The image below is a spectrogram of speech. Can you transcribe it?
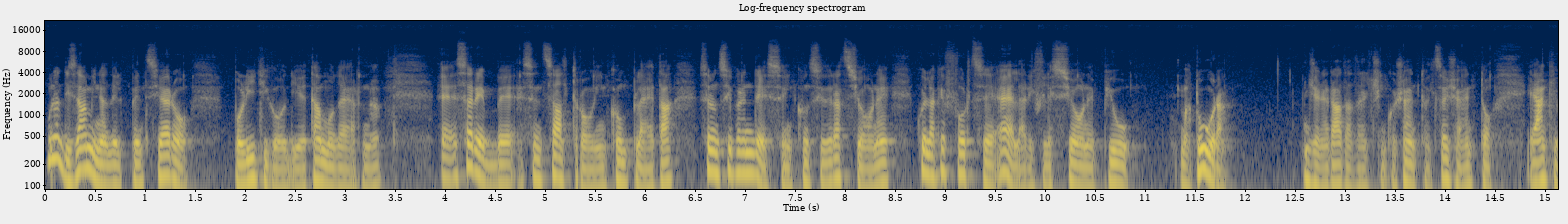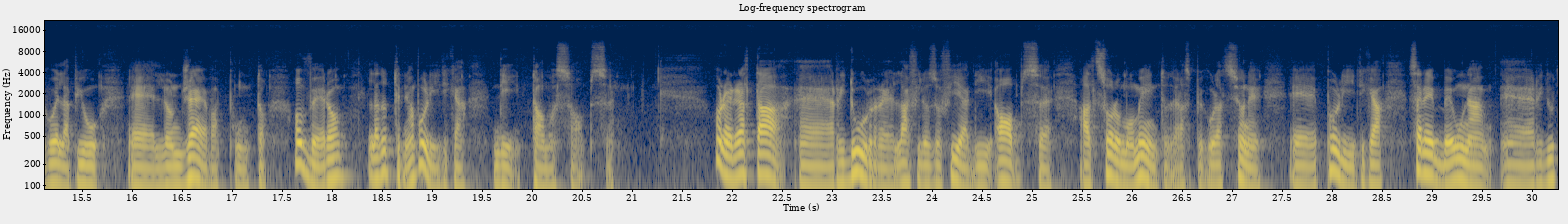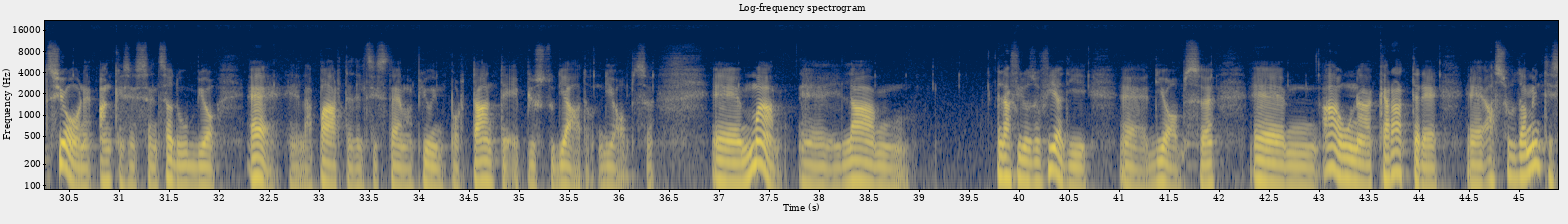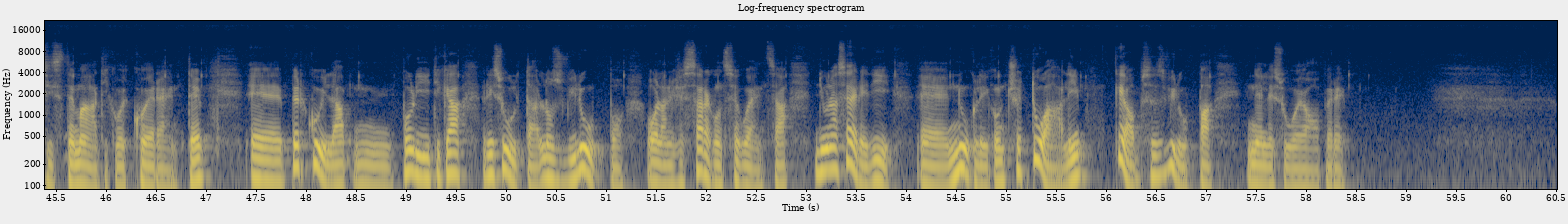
Una disamina del pensiero politico di età moderna eh, sarebbe senz'altro incompleta se non si prendesse in considerazione quella che forse è la riflessione più matura generata tra il 500 e il 600 e anche quella più eh, longeva appunto, ovvero la dottrina politica di Thomas Hobbes. Ora in realtà eh, ridurre la filosofia di Hobbes al solo momento della speculazione eh, politica sarebbe una eh, riduzione, anche se senza dubbio è eh, la parte del sistema più importante e più studiato di Hobbes. Eh, ma eh, la la filosofia di, eh, di Hobbes eh, ha un carattere eh, assolutamente sistematico e coerente, eh, per cui la mh, politica risulta lo sviluppo o la necessaria conseguenza di una serie di eh, nuclei concettuali che Hobbes sviluppa nelle sue opere.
